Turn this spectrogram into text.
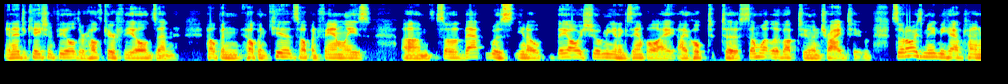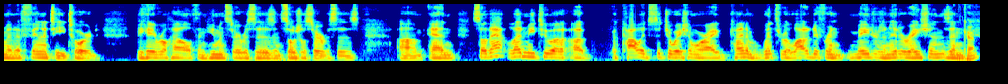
in education fields or healthcare fields and helping helping kids, helping families. Um, so that was, you know, they always showed me an example I, I hoped to somewhat live up to and tried to. So it always made me have kind of an affinity toward behavioral health and human services and social services. Um, and so that led me to a, a, a, college situation where I kind of went through a lot of different majors and iterations and okay.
